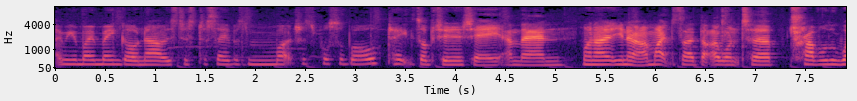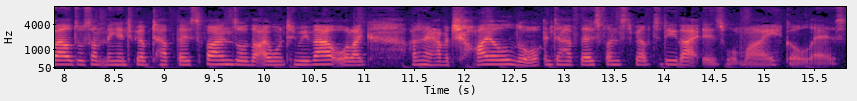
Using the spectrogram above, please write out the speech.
I mean, my main goal now is just to save as much as possible. Take this opportunity and then when I, you know, I might decide that I want to travel the world or something and to be able to have those funds or that I want to move out or like, I don't know, have a child or, and to have those funds to be able to do that is what my goal is.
